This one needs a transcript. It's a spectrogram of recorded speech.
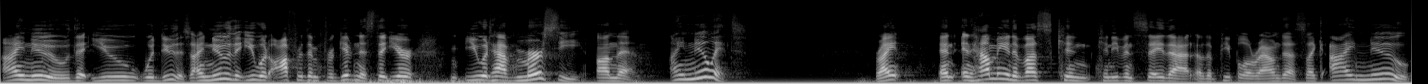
I knew that you would do this. I knew that you would offer them forgiveness, that you you would have mercy on them. I knew it right? And, and how many of us can, can even say that of the people around us? Like, I knew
